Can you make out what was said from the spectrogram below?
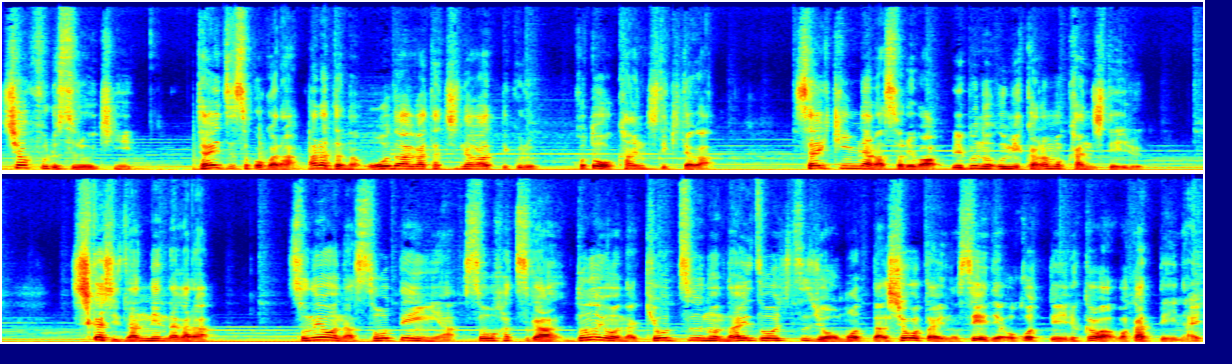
シャッフルするうちに、絶えずそこから新たなオーダーが立ち上がってくることを感じてきたが、最近ならそれは Web の海からも感じている。しかし残念ながら、そのような総転移や創発がどのような共通の内臓秩序を持った正体のせいで起こっているかは分かっていない。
